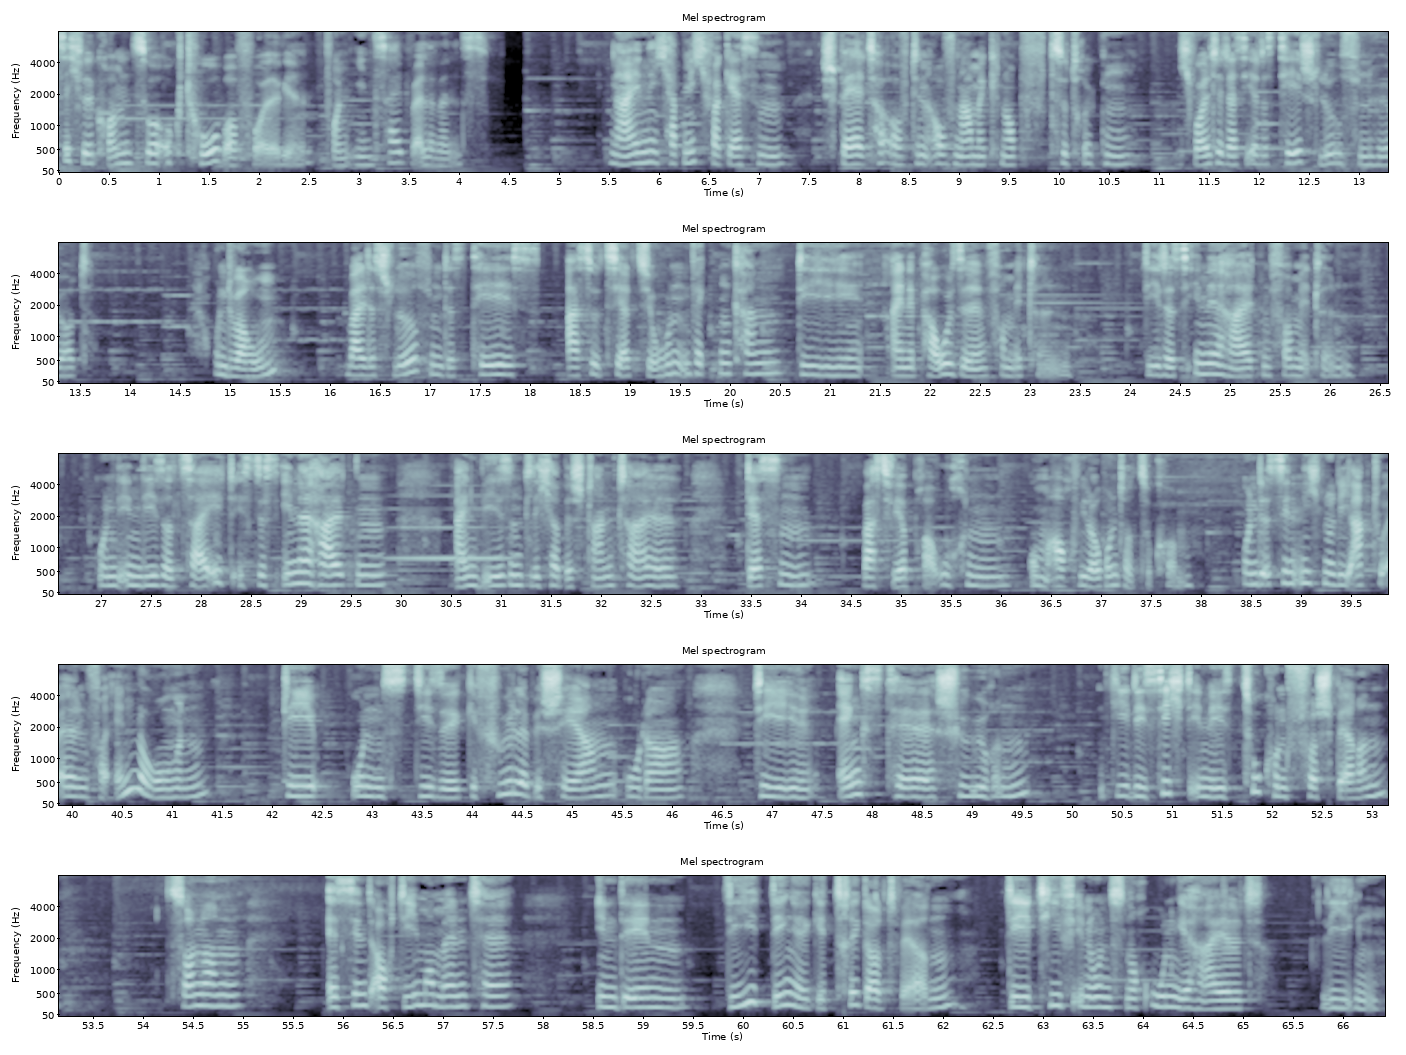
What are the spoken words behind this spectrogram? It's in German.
Herzlich willkommen zur Oktoberfolge von Inside Relevance. Nein, ich habe nicht vergessen, später auf den Aufnahmeknopf zu drücken. Ich wollte, dass ihr das Tee schlürfen hört. Und warum? Weil das Schlürfen des Tees Assoziationen wecken kann, die eine Pause vermitteln, die das Innehalten vermitteln. Und in dieser Zeit ist das Innehalten ein wesentlicher Bestandteil dessen, was wir brauchen, um auch wieder runterzukommen. Und es sind nicht nur die aktuellen Veränderungen, die uns diese Gefühle bescheren oder die Ängste schüren, die die Sicht in die Zukunft versperren, sondern es sind auch die Momente, in denen die Dinge getriggert werden, die tief in uns noch ungeheilt liegen.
